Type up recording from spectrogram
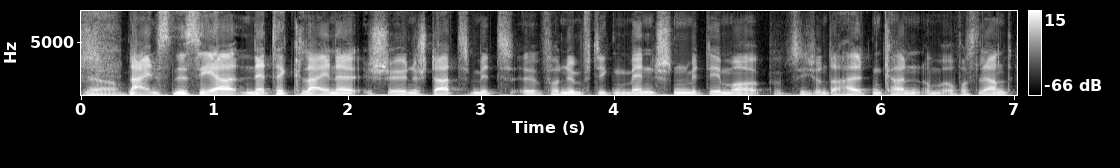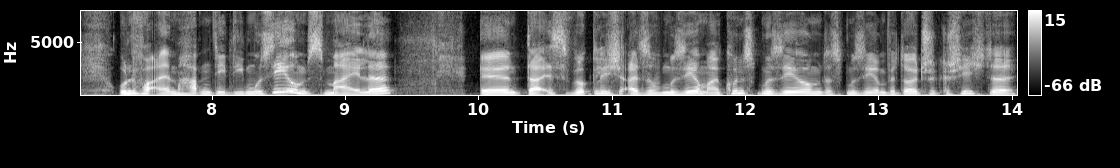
Ja. Nein, es ist eine sehr nette, kleine, schöne Stadt mit äh, vernünftigen Menschen, mit denen man sich unterhalten kann und was lernt. Und vor allem haben die die Museumsmeile. Äh, da ist wirklich, also Museum, ein Kunstmuseum, das Museum für deutsche Geschichte,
